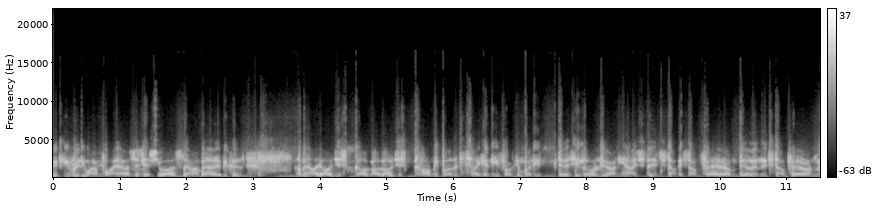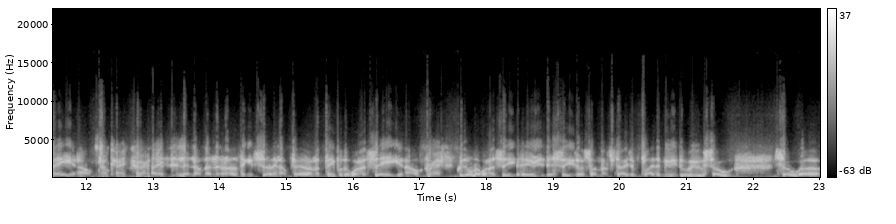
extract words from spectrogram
if you really want to find out, I suggest you ask them about it because, I mean, I, I just I, I, I just can't be bothered to take any fucking body dirty laundry on. You know, it's, it's not it's not fair on Bill and it's not fair on me. You know. Okay. All right. And, and, and another thing, it's certainly not fair on the people that want to see it, you know. Right. Because all they want to see hear is see is us on that stage and play the music that we were so, so uh,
